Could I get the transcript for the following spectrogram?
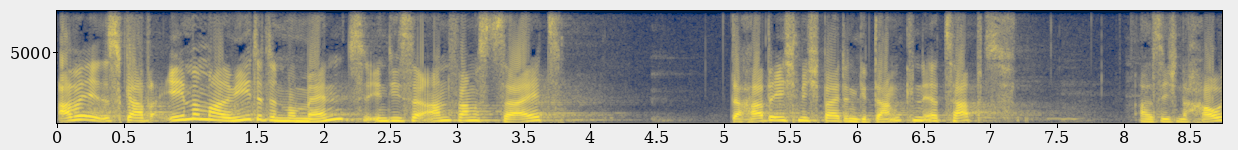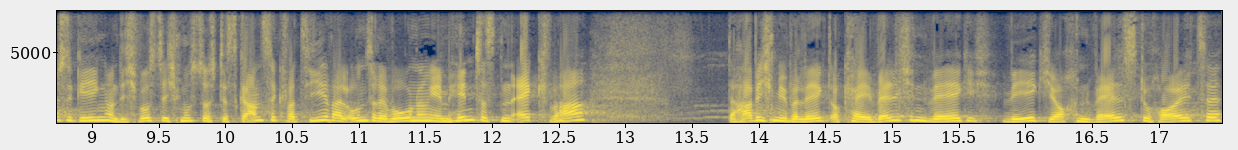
Aber es gab immer mal wieder den Moment in dieser Anfangszeit, da habe ich mich bei den Gedanken ertappt, als ich nach Hause ging und ich wusste, ich muss durch das ganze Quartier, weil unsere Wohnung im hintersten Eck war. Da habe ich mir überlegt, okay, welchen Weg, Weg, Jochen, wählst du heute,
